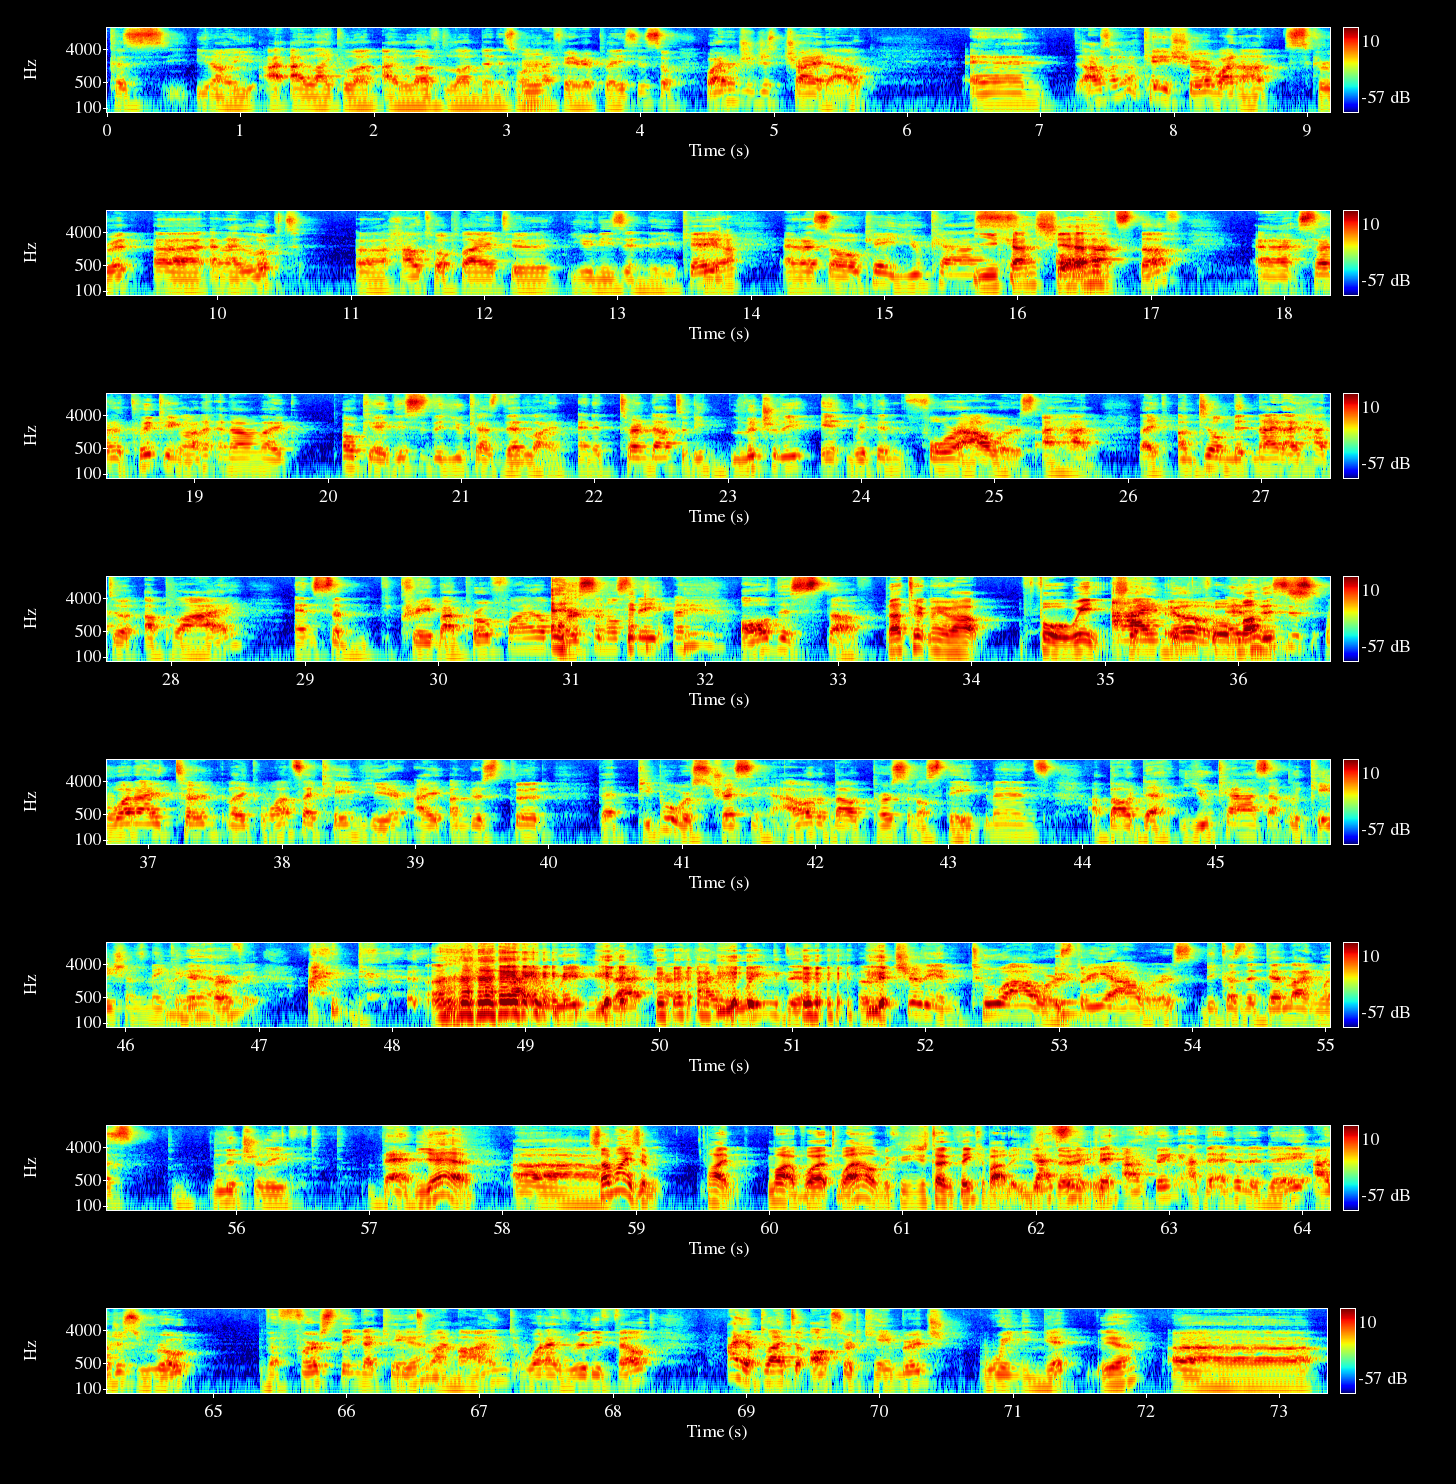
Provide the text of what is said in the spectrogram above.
because you know I, I like London. I loved London. It's one Mhm. of my favorite places. So why don't you just try it out? And I was like, okay, sure, why not? Screw it. Uh, and I looked uh, how to apply to unis in the UK, yeah. and I saw okay UCAS, UCAS, all yeah. that stuff. Uh, started clicking on it, and I'm like, okay, this is the UCAS deadline, and it turned out to be literally in, within four hours. I had like until midnight. I had to apply and sub- create my profile, personal statement, all this stuff. That took me about four weeks. I know, Four and months. this is what I turned like once I came here. I understood that people were stressing out about personal statements, about the UCAS applications oh, making Oh, it perfect. I, I winged that. I winged it literally in two hours, three hours, because the deadline was literally then. yeah. Uh, Some ways it like might have worked well because you just don't think about it. You just do it. thing. I think at the end of the day, I just wrote the first thing that came Yeah. to my mind, what I really felt. I applied to Oxford, Cambridge, winging it. Yeah. Uh,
